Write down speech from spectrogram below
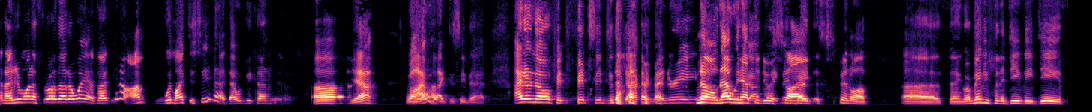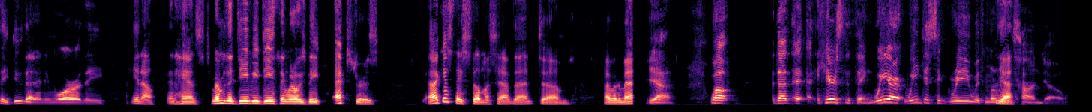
and I didn't want to throw that away. I thought, you know, I would like to see that. That would be kind of uh, yeah. Well, yeah. I would like to see that. I don't know if it fits into the documentary. no, that we'd have to do a side but... a spin-off uh, thing, or maybe for the DVD if they do that anymore. Or the you know enhanced. Remember the DVD thing would always be extras. I guess they still must have that. Um, I would imagine. Yeah. Well, that uh, here's the thing: we are we disagree with Marie yes. Kondo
